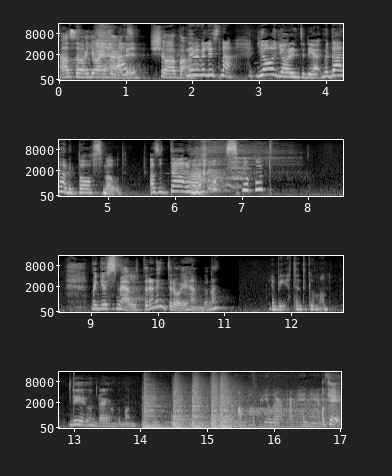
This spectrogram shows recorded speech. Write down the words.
Alltså jag är med Alltså- dig. Kör bara. Nej men, men lyssna, jag gör inte det, men där har du boss mode. Alltså där har du boss mode. Men gud, smälter den inte då i händerna? Jag vet inte gumman. Det undrar jag gumman. Okej,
